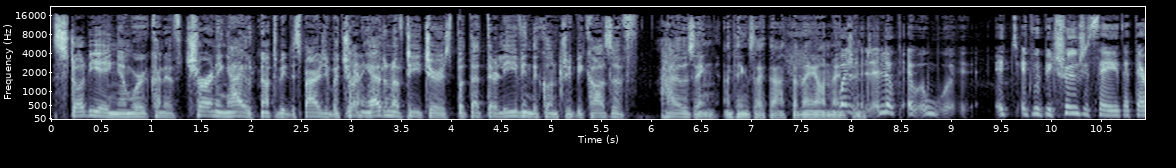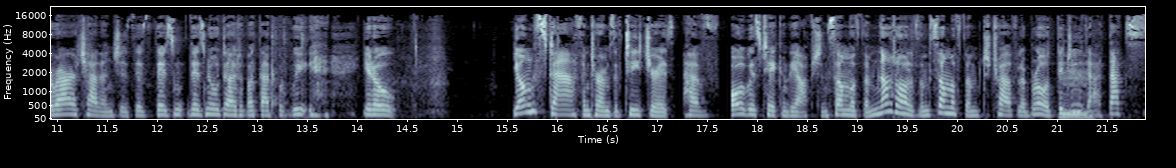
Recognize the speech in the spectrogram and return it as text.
studying and we're kind of churning out, not to be disparaging, but churning yeah. out enough teachers, but that they're leaving the country because of housing and things like that that Aodhán mentioned? Well, look, it, it would be true to say that there are challenges. There's, there's, there's no doubt about that. But we, you know, young staff, in terms of teachers, have always taken the option. Some of them, not all of them, some of them to travel abroad. They do that. That's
